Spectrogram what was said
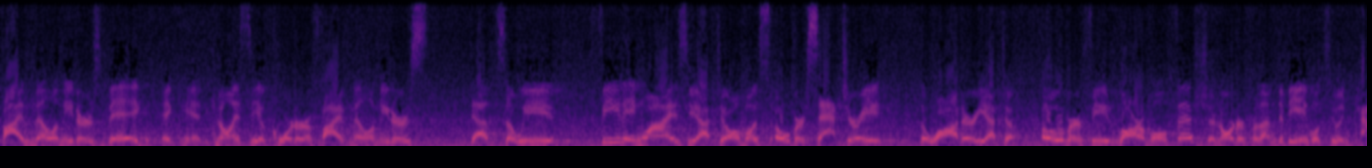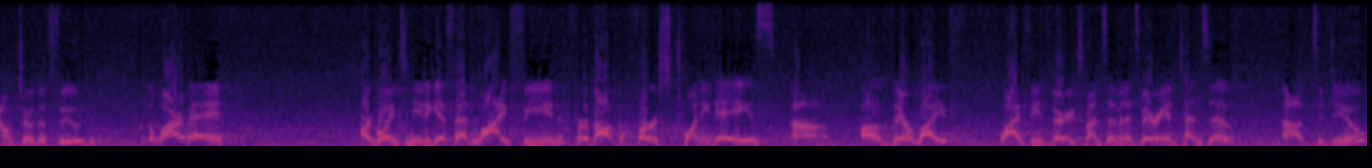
five millimeters big, it can, it can only see a quarter of five millimeters depth. So we, feeding wise, you have to almost oversaturate the water. You have to overfeed larval fish in order for them to be able to encounter the food. The larvae are going to need to get fed live feed for about the first 20 days um, of their life. Live feed is very expensive and it's very intensive uh, to do.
